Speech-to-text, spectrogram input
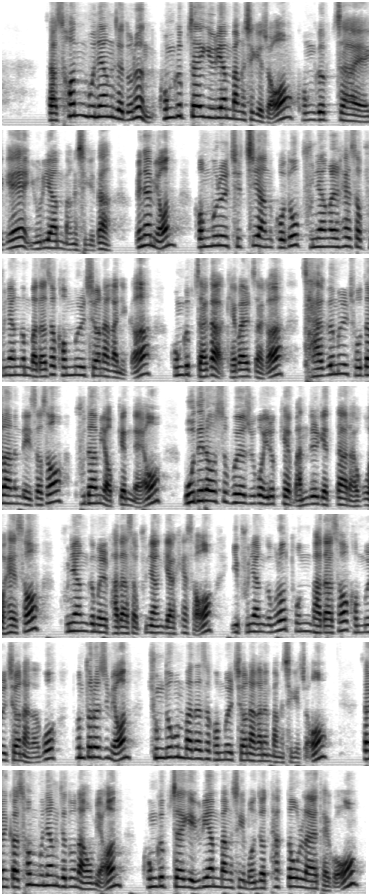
자, 선분양 제도는 공급자에게 유리한 방식이죠. 공급자에게 유리한 방식이다. 왜냐하면 건물을 짓지 않고도 분양을 해서 분양금 받아서 건물을 지어나가니까 공급자가 개발자가 자금을 조달하는 데 있어서 부담이 없겠네요. 모델하우스 보여주고 이렇게 만들겠다라고 해서 분양금을 받아서 분양계약해서 이 분양금으로 돈 받아서 건물 지어나가고 돈 떨어지면 중도금 받아서 건물 지어나가는 방식이죠. 자, 그러니까 선분양제도 나오면 공급자에게 유리한 방식이 먼저 탁 떠올라야 되고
